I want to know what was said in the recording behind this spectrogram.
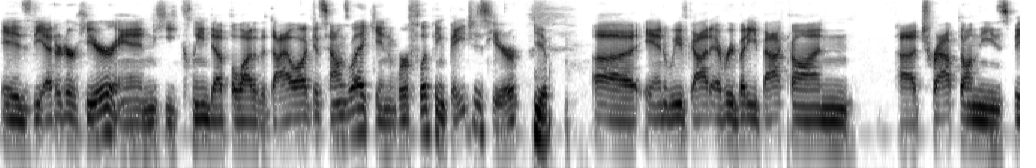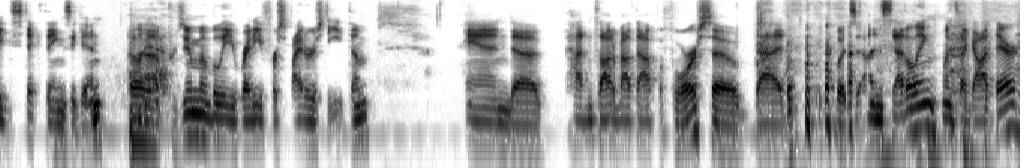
is the editor here, and he cleaned up a lot of the dialogue. It sounds like, and we're flipping pages here. Yep. Uh, and we've got everybody back on, uh, trapped on these big stick things again. Oh, uh, yeah. uh, presumably ready for spiders to eat them. And uh, hadn't thought about that before, so that was unsettling once I got there.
